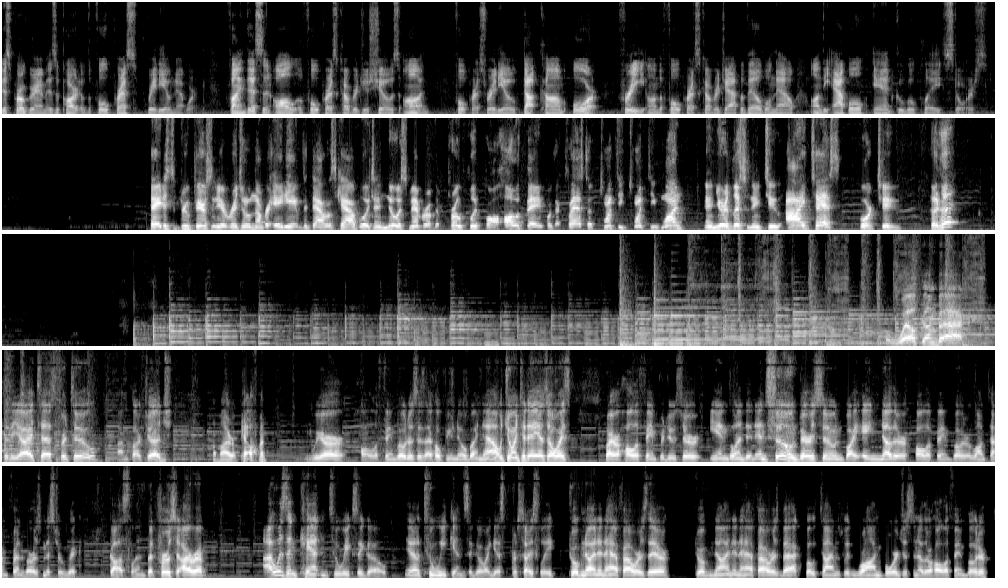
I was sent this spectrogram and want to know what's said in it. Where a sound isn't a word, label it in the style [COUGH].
This program is a part of the Full Press Radio Network. Find this and all of Full Press Coverage's shows on fullpressradio.com or free on the Full Press Coverage app available now on the Apple and Google Play stores. Hey, this is Drew Pearson, the original number 88 with the Dallas Cowboys and newest member of the Pro Football Hall of Fame for the class of 2021. And you're listening to Eye Test for Two. Hood hood. Welcome back to the Eye Test for Two. I'm Clark Judge. I'm Ira Kaufman. We are Hall of Fame voters, as I hope you know by now. Joined today, as always, by our Hall of Fame producer, Ian Glendon. And soon, very soon, by another Hall of Fame voter, longtime friend of ours, Mr. Rick Gosselin. But first, Ira, I was in Canton two weeks ago, you know, two weekends ago, I guess precisely. Drove nine and a half hours there drove nine and a half hours back both times with Ron Borges, another Hall of Fame voter.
